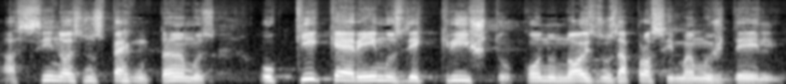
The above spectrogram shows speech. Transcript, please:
Assim nós nos perguntamos o que queremos de Cristo quando nós nos aproximamos dele.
